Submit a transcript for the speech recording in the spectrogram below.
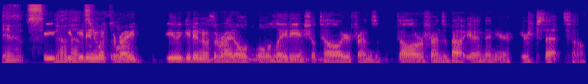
it's you, no, you get in really with cool. the right you get in with the right old old lady and she'll tell all your friends tell all her friends about you and then you're you're set so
